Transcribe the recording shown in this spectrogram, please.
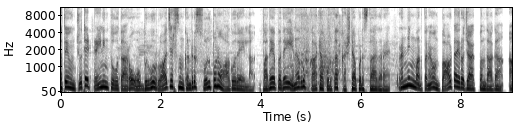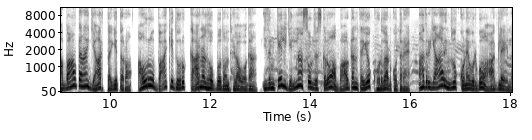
ಮತ್ತೆ ಇವನ್ ಜೊತೆ ಟ್ರೈನಿಂಗ್ ತಗೋತಾರೋ ಒಬ್ರಿಗೂ ರಾಜರ್ಸ್ ಕಂಡ್ರೆ ಸ್ವಲ್ಪನೂ ಆಗೋದೇ ಇಲ್ಲ. ಪದೇ ಪದೇ ಏನಾದ್ರೂ ಕಾಟ ಕೊಡ್ತಾ ಕಷ್ಟಪಡಿಸ್ತಾ ಇದಾರೆ. ರನ್ನಿಂಗ್ ಮಾಡ್ತಾನೆ ಒಂದ್ ಬಾವುಟ ಇರೋ ಜಾಗಕ್ಕೆ ಬಂದಾಗ ಆ ಬಾವುಟನ ಯಾರ್ ತೆಗಿತಾರೋ ಅವರು ಬಾಕಿದವರು ಕಾರ್ನಲ್ಲಿ ಹೋಗ್ಬೋದು ಅಂತ ಹೇಳೋವಾಗ ಇದನ್ ಕೇಳಿ ಎಲ್ಲಾ ಸೋಲ್ಜರ್ಸ್ಗಳು ಆ ಬಾವುಟನ್ ತೆಗಿಯೋಕ್ ಹೊಡೆದಾಡ್ಕೋತಾರೆ. ಆದ್ರೆ ಯಾರಿಂದಲೂ ಕೊನೆವರೆಗೂ ಆಗ್ಲೇ ಇಲ್ಲ.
